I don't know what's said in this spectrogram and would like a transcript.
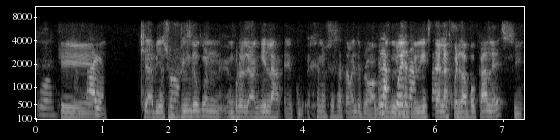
Wow. Que, Vaya. Que había sufrido con un problema aquí en la. eh, Es que no sé exactamente, pero me En acuerdo las que vi una entrevista en las cuerdas vocales. Sí.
